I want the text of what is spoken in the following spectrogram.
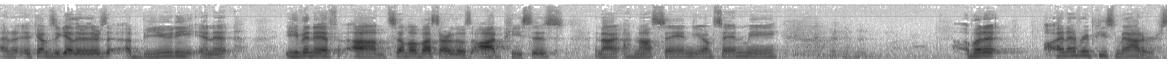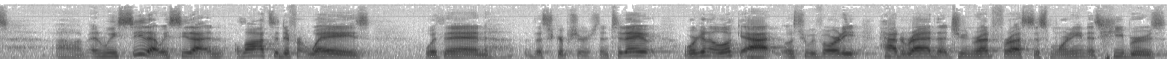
and it comes together. There's a beauty in it, even if um, some of us are those odd pieces. And I, am not saying you, I'm saying me. but it, and every piece matters. Um, and we see that. We see that in lots of different ways within the scriptures. And today we're going to look at, which we've already had read, that June read for us this morning, is Hebrews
